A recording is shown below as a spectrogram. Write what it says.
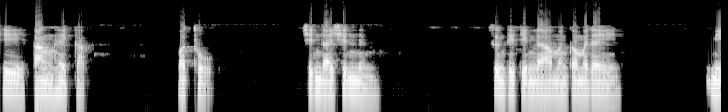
ที่ตั้งให้กับวัตถุชิ้นใดชิ้นหนึ่ง ซึ่งที่จริงแล้วมันก็ไม่ได้ มี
